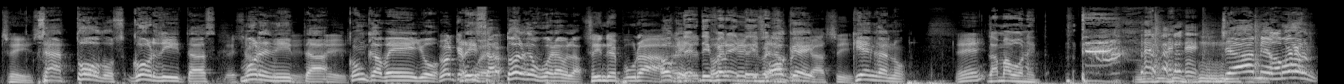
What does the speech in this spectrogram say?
Sí, sí. O sea, todos, gorditas, Exacto, morenitas, sí, sí, con sí. cabello, Todo el que risa, fuera. todo el que fuera, ¿verdad? Sin depurar. Ok. eh, De- diferente, aplicar, sí. ¿quién ganó? ¿Eh? La más bonita. Ya, mi amor,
